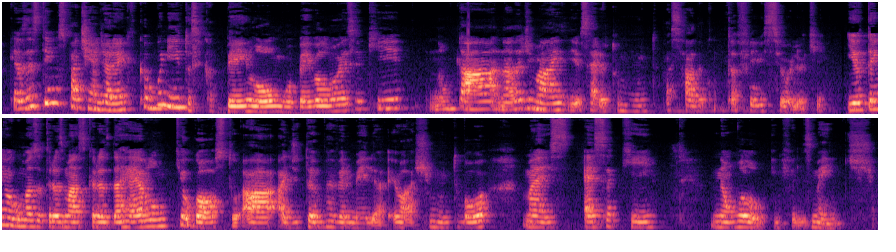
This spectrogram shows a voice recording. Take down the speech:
que às vezes tem uns patinhas de aranha que fica bonito, fica bem longo, bem volumoso, esse aqui não tá nada demais. E sério, eu tô muito passada como tá feio esse olho aqui. E eu tenho algumas outras máscaras da Revlon que eu gosto, a, a de tampa vermelha eu acho muito boa, mas essa aqui não rolou, infelizmente.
